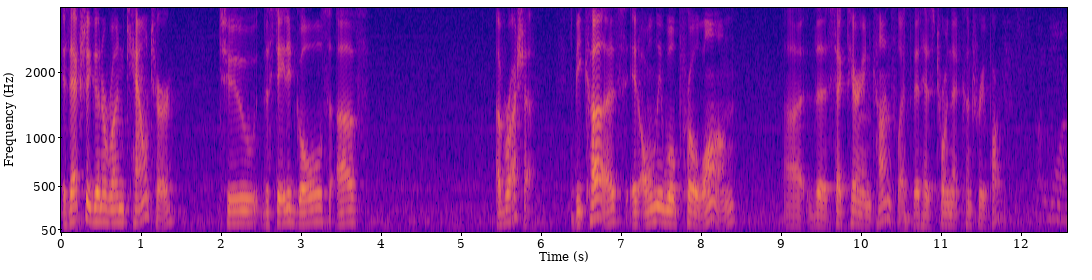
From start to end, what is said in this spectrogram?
is actually going to run counter to the stated goals of, of Russia because it only will prolong uh, the sectarian conflict that has torn that country apart. One more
